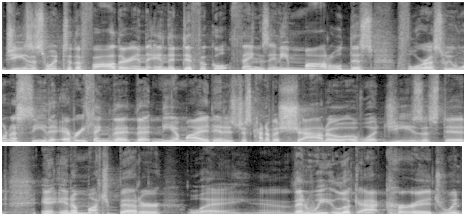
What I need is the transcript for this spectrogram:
Jesus went to the Father in the, in the difficult things and he modeled this for us. We want to see that everything that, that Nehemiah did is just kind of a shadow of what Jesus did in, in a much better way. Then we look at courage. When,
